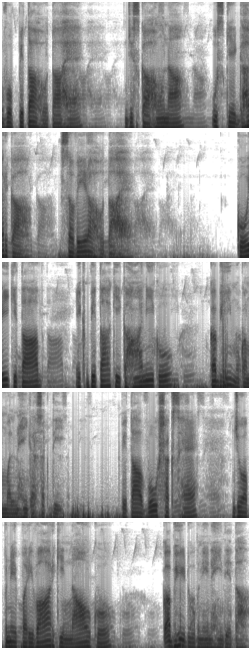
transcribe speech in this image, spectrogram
वो पिता होता है जिसका होना उसके घर का सवेरा होता है। कोई किताब एक पिता की कहानी को कभी मुकम्मल नहीं कर सकती। पिता वो शख्स है जो अपने परिवार की नाव को कभी डूबने नहीं देता।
